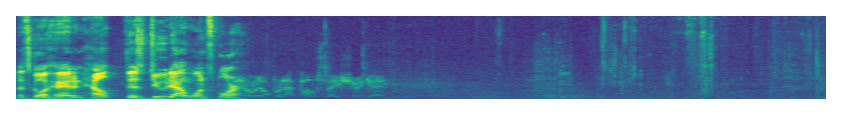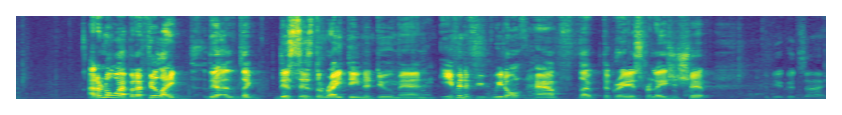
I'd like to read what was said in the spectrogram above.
let's go ahead and help this dude out once more. I don't know why, but I feel like like this is the right thing to do, man. Even if we don't have like the greatest relationship, Could be a good sign.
